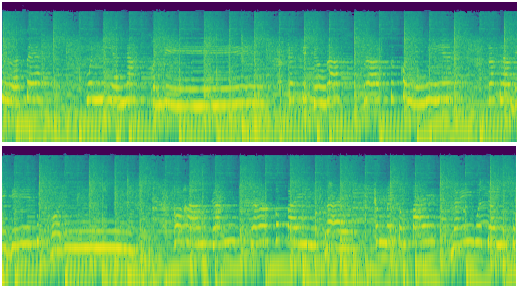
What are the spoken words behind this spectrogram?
ชื่อเซวันนี้นะ คนดี ถ้าคิดจะรัก รักสักคนอย่างนี้ รักแล้วด้ดีทุกคน พอห่างกัน เธอก็ไปอยู่ใครทำไมต้องไปไหนว่าจะมัน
